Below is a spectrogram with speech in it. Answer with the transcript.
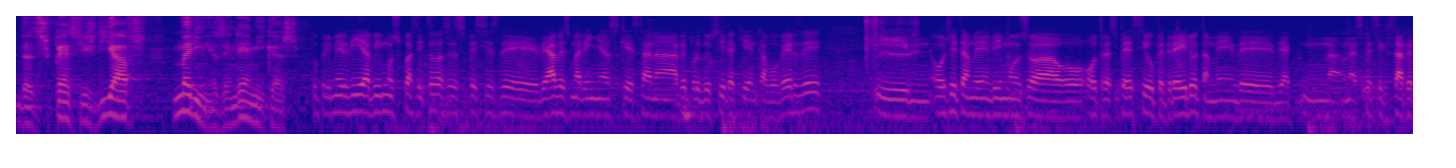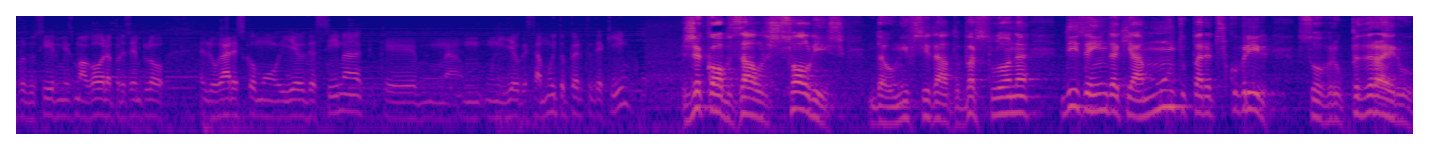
das espécies de aves marinhas endémicas. No primeiro dia vimos quase todas as espécies de, de, aves marinhas que estão a reproduzir aqui em Cabo Verde e hoje também vimos a, outra espécie, o pedreiro, também de, de uma, uma, espécie que está a reproduzir mesmo agora, por exemplo, em lugares como o Ilhéu de Cima, que é um, um ilhéu que está muito perto de aqui. Jacob Zales Solis, da Universidade de Barcelona, diz ainda que há muito para descobrir sobre o pedreiro,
